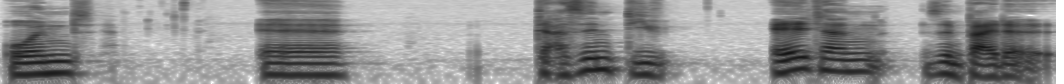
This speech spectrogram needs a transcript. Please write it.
und äh, da sind die Eltern sind beide,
